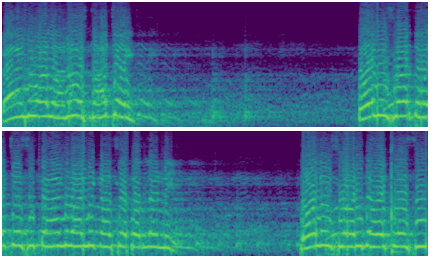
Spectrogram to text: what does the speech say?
బ్యాండ్ వాళ్ళు అనా స్టార్ట్ చేయి. పోలీస్ వారు దయచేసి బ్యాండ్ వారిని కాసేపు వదలండి. పోలీస్ వారు దయచేసి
